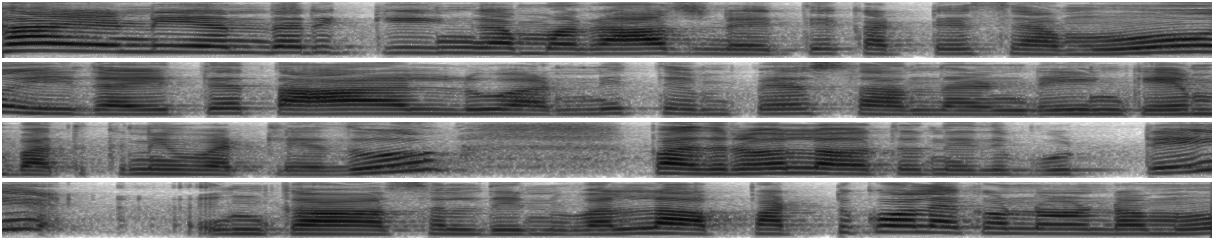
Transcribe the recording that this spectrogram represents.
హాయ్ అండి అందరికీ. ఇంకా మా రాజుని అయితే కట్టేశాము. ఇదైతే తాళ్ళు అన్నీ తెంపేస్తుందండి. ఇంకేం బతకనివ్వట్లేదు. పది రోజులు అవుతుంది ఇది బుట్టి. ఇంకా అసలు దీనివల్ల పట్టుకోలేకుండా ఉండము.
